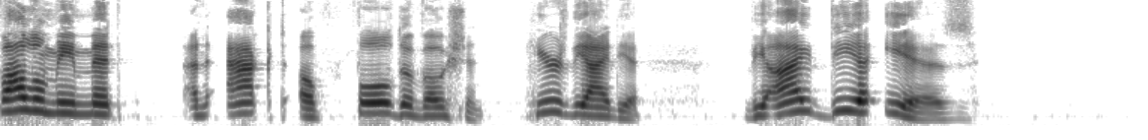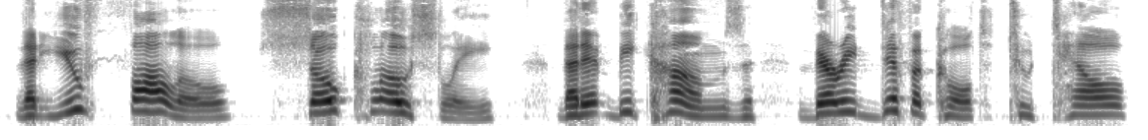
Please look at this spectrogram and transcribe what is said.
Follow me meant an act of full devotion. Here's the idea the idea is that you follow so closely that it becomes very difficult to tell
